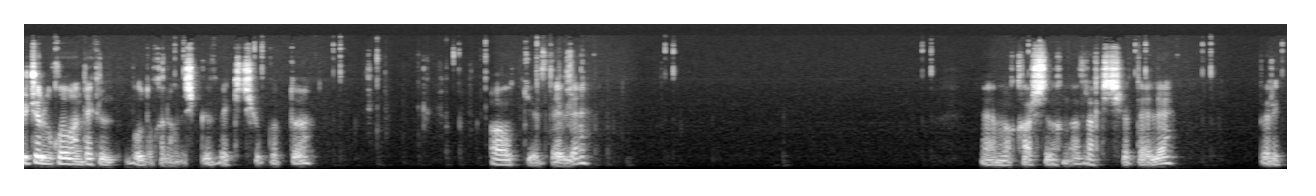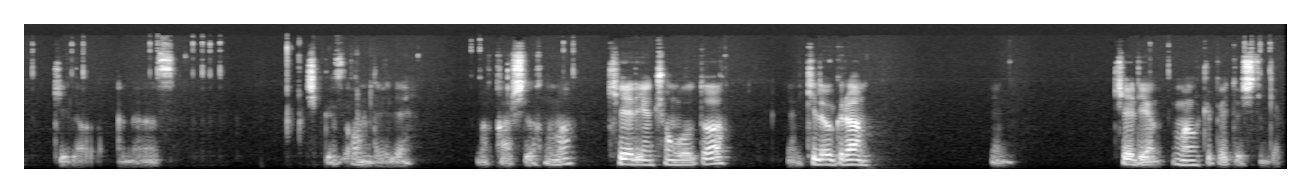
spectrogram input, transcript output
ko'chirib qo'ygandek bo'ldi qarang ikki yuz kichik bo'lib qolibdi olti yuz deylik mana qarshilikni ozroq kichikirtaylik bir kilo emas ikki deylik qarshilik nima k degan cho'ng bo'ldi ya'ni kilogramm k degan mana ko'paytirishdan gap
